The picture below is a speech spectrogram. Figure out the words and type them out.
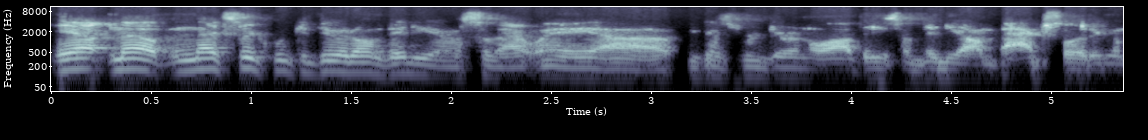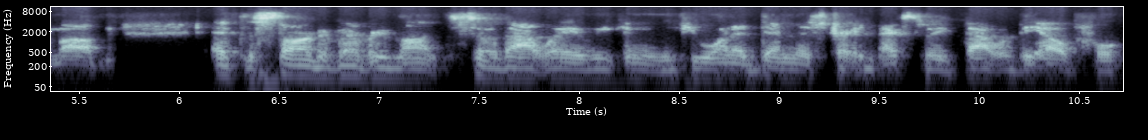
yeah, no. Next week we could do it on video, so that way, uh, because we're doing a lot of these on video, I'm backloading them up at the start of every month, so that way we can, if you want to demonstrate next week, that would be helpful.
